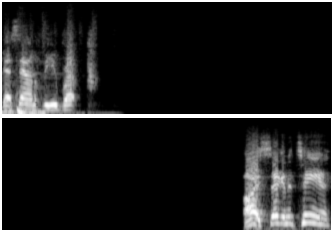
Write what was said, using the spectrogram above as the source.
That sounded for you, bro. All right, second and 10.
